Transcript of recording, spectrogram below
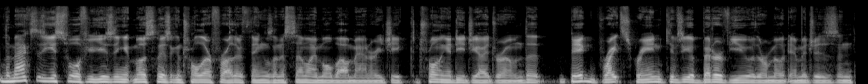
The Max is useful if you're using it mostly as a controller for other things in a semi-mobile manner, e.g. controlling a DJI drone. The big bright screen gives you a better view of the remote images and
